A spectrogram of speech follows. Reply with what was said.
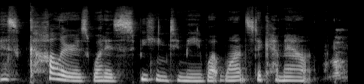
This color is what is speaking to me, what wants to come out. Uh-huh.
